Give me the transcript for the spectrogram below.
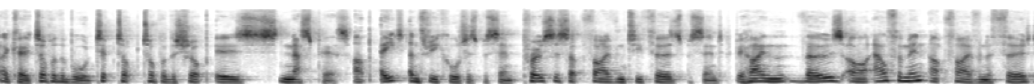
Okay, top of the board, tip top, top of the shop is Naspers, up eight and three quarters percent. Prosus up five and two thirds percent. Behind those are Alpha Mint up five and a third,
